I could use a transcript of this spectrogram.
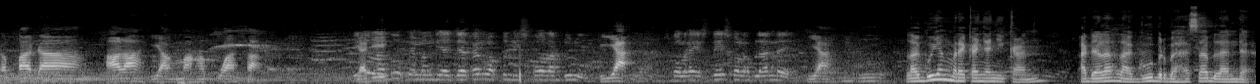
kepada Allah yang Maha Kuasa. Itu Jadi, lagu memang diajarkan waktu di sekolah dulu. iya, Sekolah SD, sekolah Belanda ya. iya. Lagu yang mereka nyanyikan adalah lagu berbahasa Belanda.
